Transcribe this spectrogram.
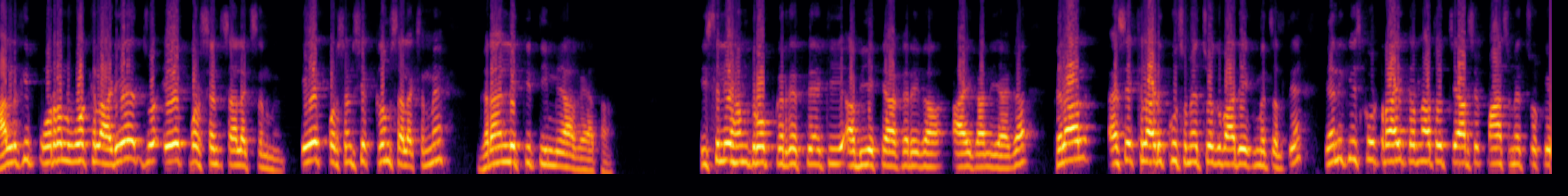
हालाँकि पोरल वो खिलाड़ी है जो एक परसेंट सिलेक्शन में, एक परसेंट से कम सिलेक्शन में ग्रैंड लीग की टीम में आ गया था। इसलिए हम ड्रॉप कर देते हैं कि अब ये क्या करेगा, आएगा नहीं आएगा। फ़िलहाल ऐसे खिलाड़ी कुछ मैचों के बाद एक में चलते हैं। यानी कि इसको ट्राई करना तो चार से पाँच मैचों के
